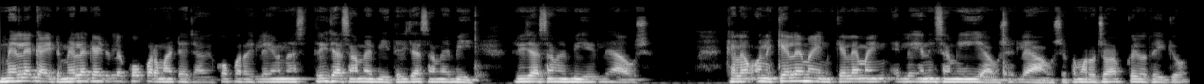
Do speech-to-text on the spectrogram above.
મેલેકાઇટ મેલેકાઇટ એટલે કોપર માટે જ આવે. કોપર એટલે એના ત્રીજા સામે બી, ત્રીજા સામે બી, ત્રીજા સામે બી એટલે આવશે. આવ્યો? અને કેલેમાઇન કેલેમાઇન એટલે એની સામે ઈ આવશે, એટલે આ આવશે. તમારો જવાબ કયો થઈ ગયો?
